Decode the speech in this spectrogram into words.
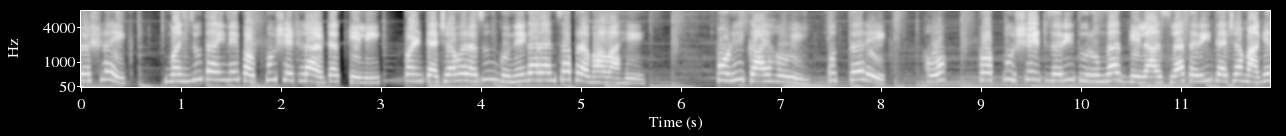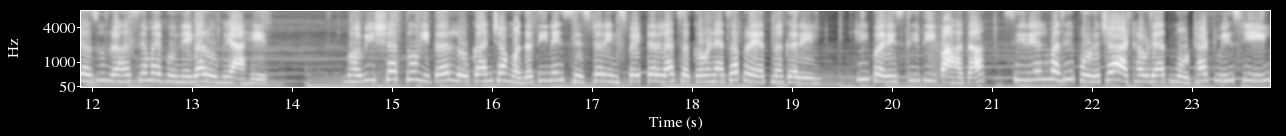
प्रश्न एक. मंजूताईने पप्पू शेठला अटक केली पण त्याच्यावर अजून गुन्हेगारांचा प्रभाव आहे. पुढे काय होईल? उत्तर एक. हो पप्पू शेठ जरी तुरुंगात गेला असला तरी त्याच्यामागे अजून रहस्यमय गुन्हेगार उभे आहेत. भविष्यात तो इतर लोकांच्या मदतीने सिस्टर इन्स्पेक्टरला चकवण्याचा प्रयत्न करेल. ही परिस्थिती पाहता सिरियलमध्ये पुढच्या आठवड्यात मोठा ट्विस्ट येईल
